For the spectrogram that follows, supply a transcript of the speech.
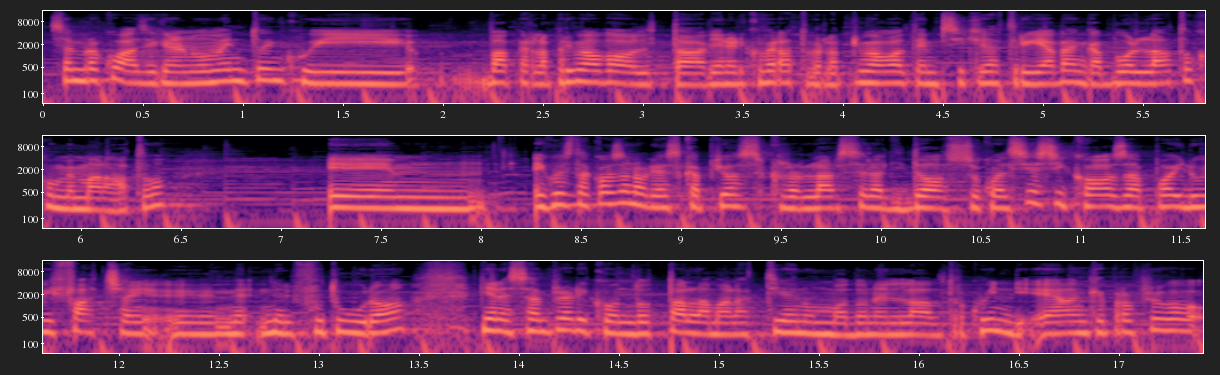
Sembra quasi che nel momento in cui va per la prima volta, viene ricoverato per la prima volta in psichiatria, venga bollato come malato. E, ehm, e questa cosa non riesca più a scrollarsela di dosso. Qualsiasi cosa poi lui faccia eh, nel futuro viene sempre ricondotta alla malattia in un modo o nell'altro. Quindi è anche proprio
